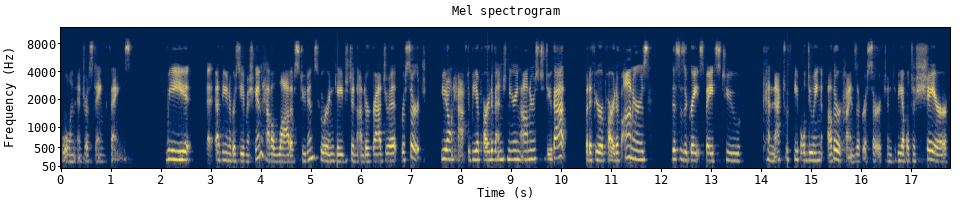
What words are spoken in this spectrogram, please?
cool and interesting things. We at the University of Michigan have a lot of students who are engaged in undergraduate research. You don't have to be a part of engineering honors to do that, but if you're a part of honors, this is a great space to connect with people doing other kinds of research and to be able to share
